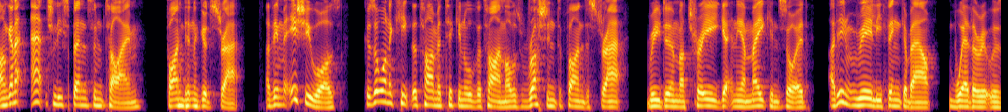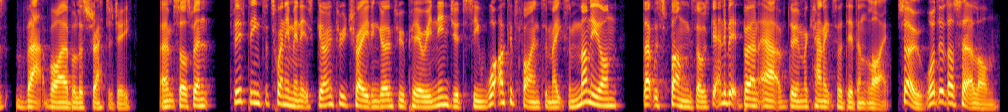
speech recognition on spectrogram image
I'm going to actually spend some time finding a good strat. I think my issue was because I want to keep the timer ticking all the time. I was rushing to find a strat, redoing my tree, getting the unmaking sorted. I didn't really think about whether it was that viable a strategy. Um, so I spent 15 to 20 minutes going through trade and going through PoE Ninja to see what I could find to make some money on. That was fun because I was getting a bit burnt out of doing mechanics I didn't like. So, what did I settle on?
